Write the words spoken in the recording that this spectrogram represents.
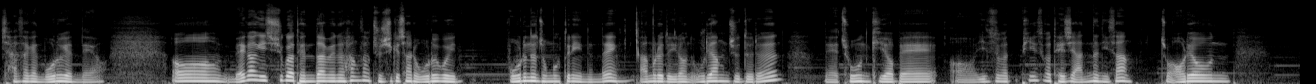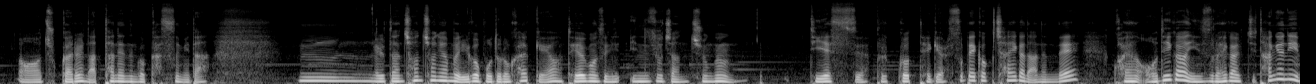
자세하게는 모르겠네요. 어, 매각 이슈가 된다면 항상 주식이 잘 오르고 있- 오르는 종목들이 있는데 아무래도 이런 우량주들은 네, 좋은 기업의 어, 인수가 피인수가 되지 않는 이상 좀 어려운 어, 주가를 나타내는 것 같습니다. 음, 일단 천천히 한번 읽어보도록 할게요. 대여건설 인- 인수전, 중흥, DS, 불꽃 대결 수백억 차이가 나는데 과연 어디가 인수를 해갈지 당연히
